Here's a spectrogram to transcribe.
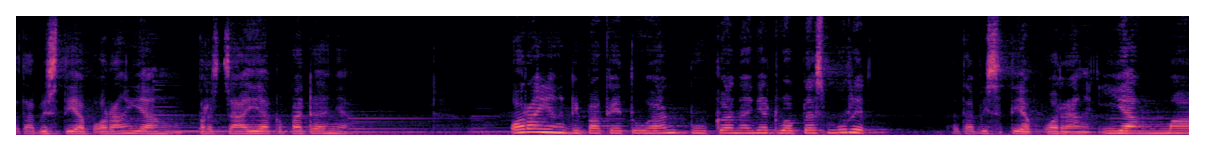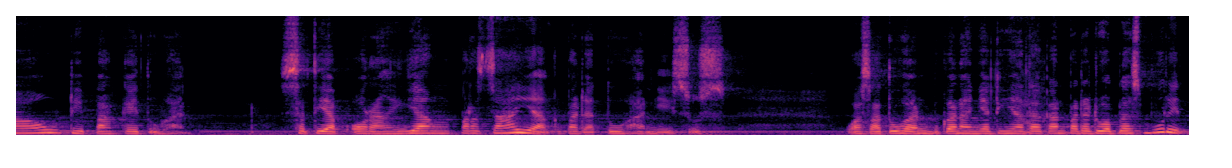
tetapi setiap orang yang percaya kepadanya. Orang yang dipakai Tuhan bukan hanya 12 murid, tetapi setiap orang yang mau dipakai Tuhan. Setiap orang yang percaya kepada Tuhan Yesus. Kuasa Tuhan bukan hanya dinyatakan pada 12 murid,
